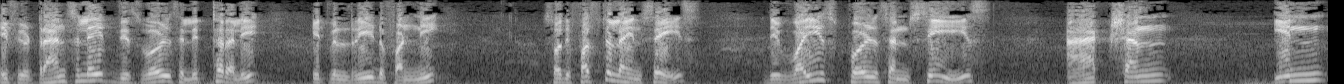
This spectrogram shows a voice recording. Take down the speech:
If you translate these words literally, it will read funny. So, the first line says, the wise person sees action in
